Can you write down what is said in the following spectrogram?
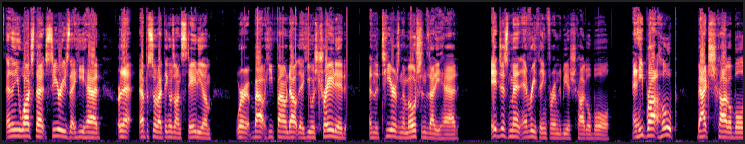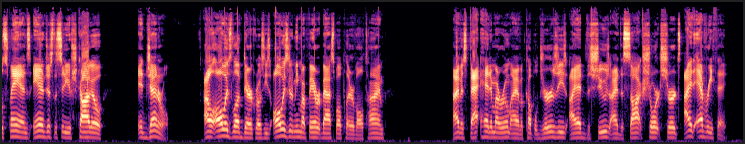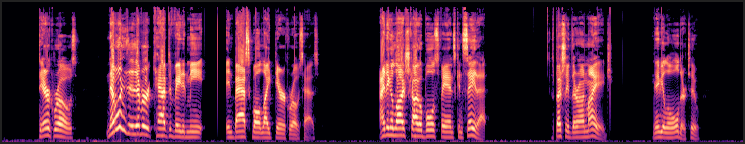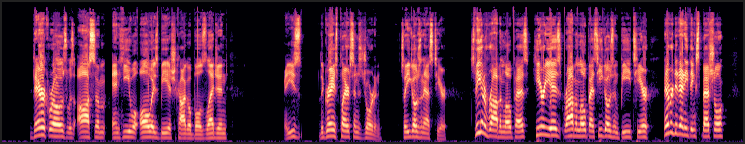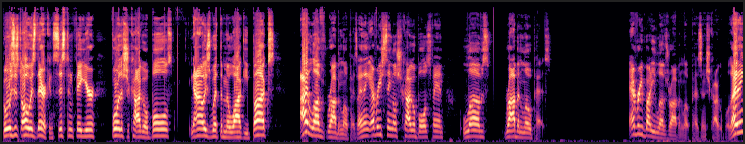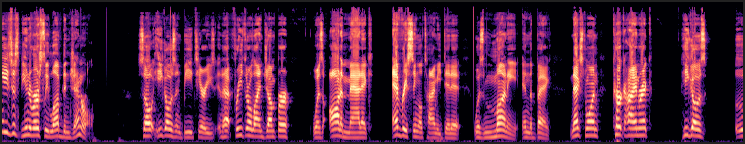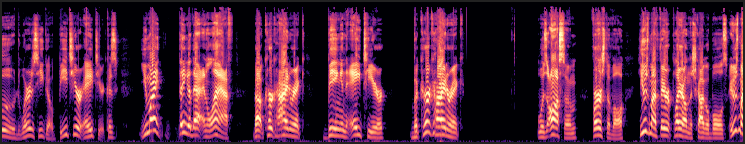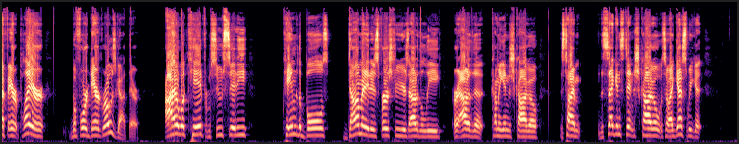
And then you watch that series that he had, or that episode I think it was on Stadium, where about he found out that he was traded and the tears and emotions that he had. It just meant everything for him to be a Chicago Bull. And he brought hope back to Chicago Bulls fans and just the city of Chicago in general. I'll always love Derrick Rose. He's always going to be my favorite basketball player of all time. I have his fat head in my room. I have a couple jerseys. I had the shoes. I had the socks, shorts, shirts. I had everything. Derrick Rose. No one has ever captivated me in basketball like Derrick Rose has. I think a lot of Chicago Bulls fans can say that, especially if they're on my age, maybe a little older too. Derrick Rose was awesome, and he will always be a Chicago Bulls legend. He's the greatest player since Jordan, so he goes in S tier. Speaking of Robin Lopez, here he is, Robin Lopez. He goes in B tier. Never did anything special, but was just always there, consistent figure for the Chicago Bulls. Now he's with the Milwaukee Bucks. I love Robin Lopez. I think every single Chicago Bulls fan loves Robin Lopez. Everybody loves Robin Lopez in Chicago Bulls. I think he's just universally loved in general. So he goes in B tier. That free throw line jumper was automatic every single time he did it was money in the bank. Next one, Kirk Hinrich. He goes, ooh, where does he go? B tier A tier? Because you might think of that and laugh about Kirk Hinrich being in the A tier, but Kirk Hinrich was awesome, first of all. He was my favorite player on the Chicago Bulls. He was my favorite player before Derrick Rose got there. Iowa kid from Sioux City, came to the Bulls, dominated his first few years out of the league, or out of the coming into Chicago. This time, the second stint in Chicago. So I guess we get.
